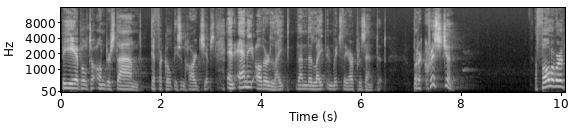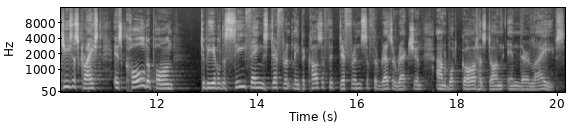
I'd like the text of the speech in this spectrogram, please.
be able to understand difficulties and hardships in any other light than the light in which they are presented. But a Christian, a follower of Jesus Christ, is called upon to be able to see things differently because of the difference of the resurrection and what God has done in their lives.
